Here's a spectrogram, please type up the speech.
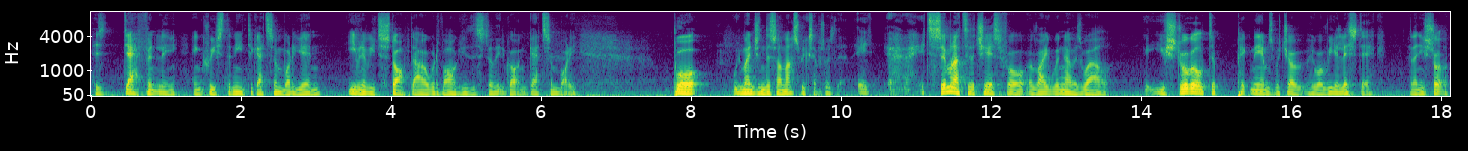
has definitely increased the need to get somebody in. Even if he'd stopped, I would have argued they still need to go out and get somebody. But we mentioned this on last week's episode. It it's similar to the chase for a right winger as well. You struggle to pick names which are who are realistic, and then you struggle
